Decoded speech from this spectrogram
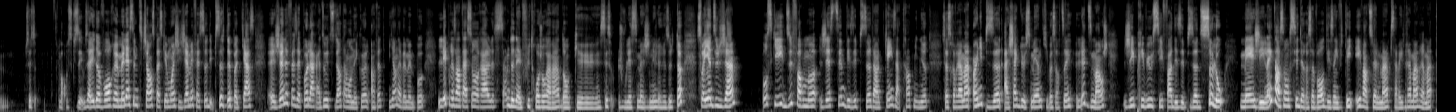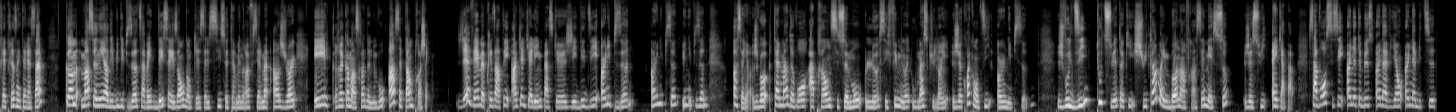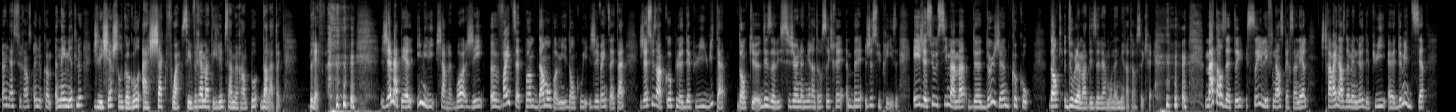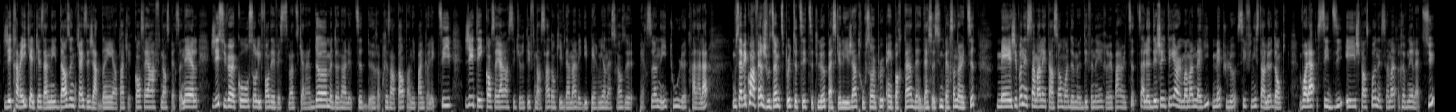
c'est ça. Bon, excusez, vous allez devoir euh, me laisser une petite chance parce que moi, j'ai jamais fait ça, d'épisodes de podcast. Euh, je ne faisais pas la radio étudiante à mon école. En fait, il y en avait même pas. Les présentations orales, ça me donnait le flux trois jours avant. Donc, euh, c'est ça. Je vous laisse imaginer le résultat. Soyez indulgents. Pour ce qui est du format, j'estime des épisodes entre 15 à 30 minutes. Ce sera vraiment un épisode à chaque deux semaines qui va sortir le dimanche. J'ai prévu aussi faire des épisodes solo, mais j'ai l'intention aussi de recevoir des invités éventuellement, puis ça va être vraiment, vraiment très, très intéressant. Comme mentionné en début d'épisode, ça va être des saisons, donc euh, celle-ci se terminera officiellement en juin et recommencera de nouveau en septembre prochain. Je vais me présenter en quelques lignes parce que j'ai dédié un épisode, un épisode, une épisode. Oh Seigneur, je vais tellement devoir apprendre si ce mot-là, c'est féminin ou masculin. Je crois qu'on dit un épisode. Je vous le dis tout de suite, ok, je suis quand même bonne en français, mais ça, je suis incapable. Savoir si c'est un autobus, un avion, une habitude, une assurance, un comme name it, là, je les cherche sur Google à chaque fois. C'est vraiment terrible, ça me rentre pas dans la tête. Bref, je m'appelle Émilie Charlebois, j'ai 27 pommes dans mon pommier, donc oui, j'ai 25 ans. Je suis en couple depuis 8 ans. Donc, euh, désolée, si j'ai un admirateur secret, ben, je suis prise. Et je suis aussi maman de deux jeunes cocos. Donc, doublement désolée à mon admirateur secret. Ma tasse de thé, c'est les finances personnelles. Je travaille dans ce domaine-là depuis 2017. Euh, j'ai travaillé quelques années dans une caisse des jardins en tant que conseillère en finances personnelles. J'ai suivi un cours sur les fonds d'investissement du Canada, me donnant le titre de représentante en épargne collective. J'ai été conseillère en sécurité financière, donc évidemment avec des permis en assurance de personnes et tout le tralala. Vous savez quoi, en fait, je vous dis un petit peu tous ces titres-là parce que les gens trouvent ça un peu important d'associer une personne à un titre, mais j'ai pas nécessairement l'intention, moi, de me définir euh, par un titre. Ça l'a déjà été à un moment de ma vie, mais plus là, c'est fini ce temps-là. Donc voilà, c'est dit et je pense pas nécessairement revenir là-dessus.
